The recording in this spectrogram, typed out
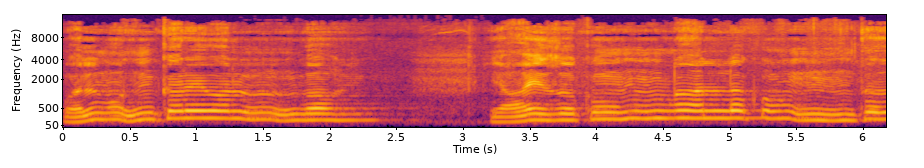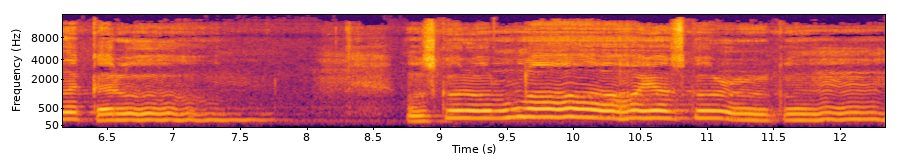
والمنكر والبغي يعظكم لعلكم تذكرون. اذكروا الله يذكركم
